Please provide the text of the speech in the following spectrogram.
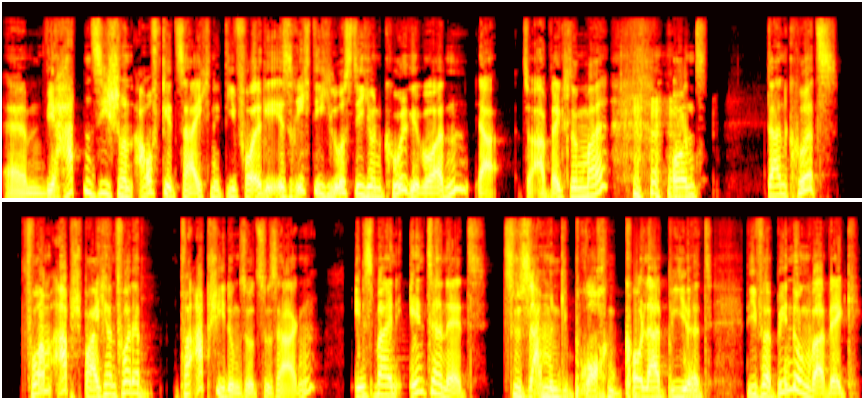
Ähm, wir hatten sie schon aufgezeichnet. Die Folge ist richtig lustig und cool geworden. Ja, zur Abwechslung mal. und dann kurz vorm Abspeichern, vor der Verabschiedung sozusagen, ist mein Internet zusammengebrochen, kollabiert. Die Verbindung war weg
